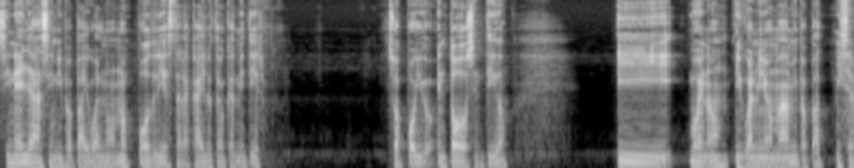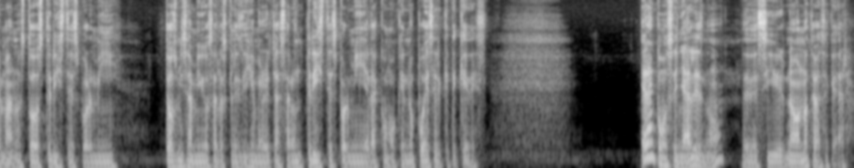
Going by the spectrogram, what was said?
sin ella, sin mi papá, igual no, no podría estar acá y lo tengo que admitir. Su apoyo en todo sentido. Y bueno, igual mi mamá, mi papá, mis hermanos, todos tristes por mí. Todos mis amigos a los que les dije me rechazaron tristes por mí. Era como que no puede ser que te quedes. Eran como señales, ¿no? De decir, no, no te vas a quedar.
